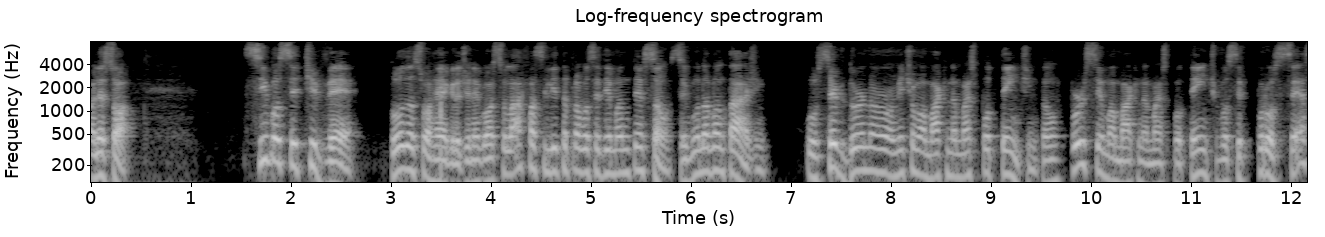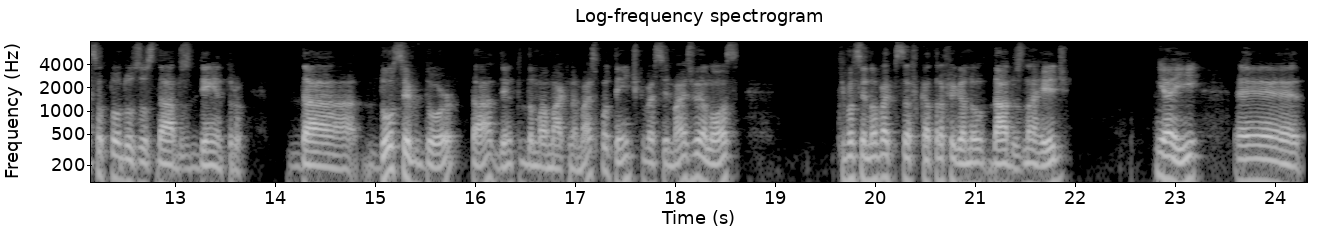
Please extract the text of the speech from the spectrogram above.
olha só, se você tiver toda a sua regra de negócio lá, facilita para você ter manutenção. Segunda vantagem, o servidor normalmente é uma máquina mais potente. Então, por ser uma máquina mais potente, você processa todos os dados dentro da, do servidor, tá? Dentro de uma máquina mais potente, que vai ser mais veloz, que você não vai precisar ficar trafegando dados na rede. E aí, é,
